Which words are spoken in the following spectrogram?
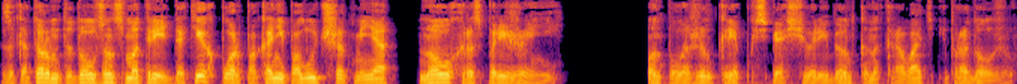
за которым ты должен смотреть до тех пор, пока не получишь от меня новых распоряжений. Он положил крепко спящего ребенка на кровать и продолжил.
